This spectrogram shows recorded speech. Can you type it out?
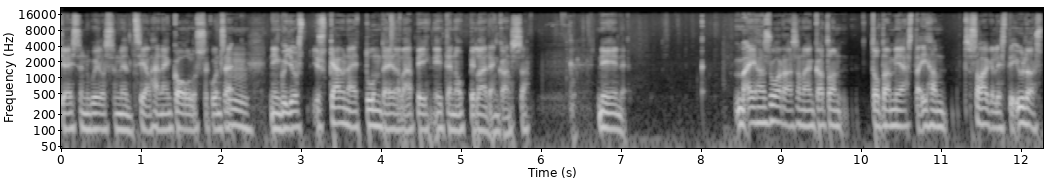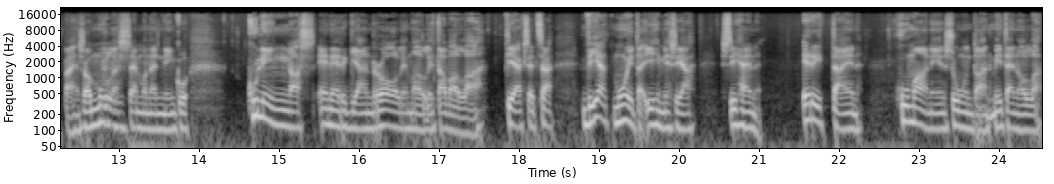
Jason Wilsonilta siellä hänen koulussa, kun se mm. niin kuin just, just käy näitä tunteita läpi niiden oppilaiden kanssa. Niin mä ihan suoraan sanoen katon tota miestä ihan saakelisti ylöspäin. Se on mulle mm. semmonen niin kuin kuningasenergian roolimalli tavallaan. Tiedätkö, että sä viet muita ihmisiä siihen erittäin humaaniin suuntaan, miten olla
